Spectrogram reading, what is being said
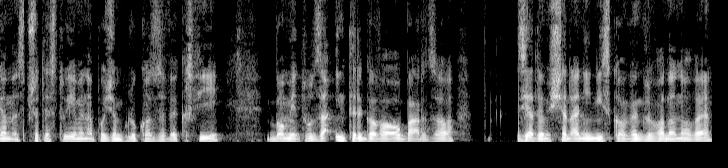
majonez przetestujemy na poziom glukozy we krwi, bo mnie tu zaintrygowało bardzo. Zjadłem śniadanie niskowęglowodanowe.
